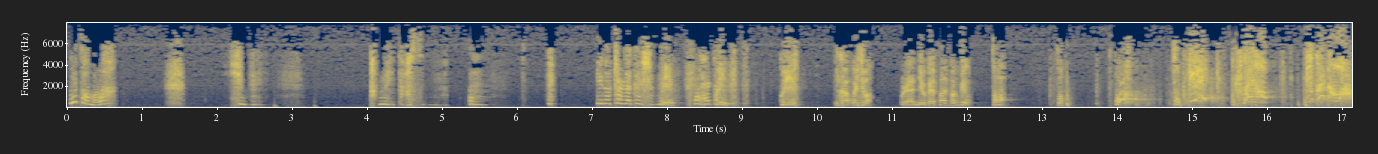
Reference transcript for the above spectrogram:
你怎么了？玉梅，他没打死你啊？嗯。哎，你到这儿来干什么呀？我来找你。桂英，你快回去吧，不然你又该犯疯病了。走吧，走，走，走。走！你快走啊！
